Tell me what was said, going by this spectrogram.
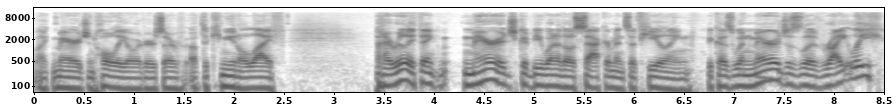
like marriage and holy orders of, of the communal life. But I really think marriage could be one of those sacraments of healing because when marriage is lived rightly,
